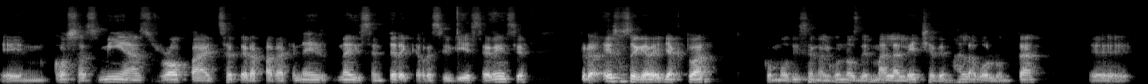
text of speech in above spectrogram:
en cosas mías, ropa, etcétera, para que nadie, se entere que recibí esa herencia. Pero eso sería ya actuar, como dicen algunos, de mala leche, de mala voluntad. Eh,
